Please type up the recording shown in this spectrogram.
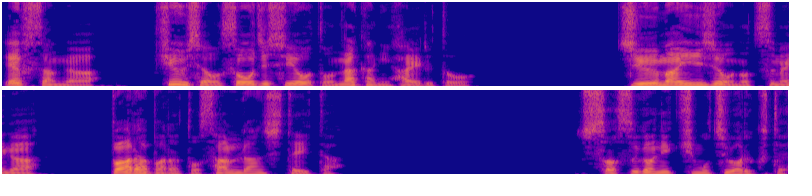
F さんが厩舎を掃除しようと中に入ると、10枚以上の爪がバラバラと散乱していた。さすがに気持ち悪くて。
